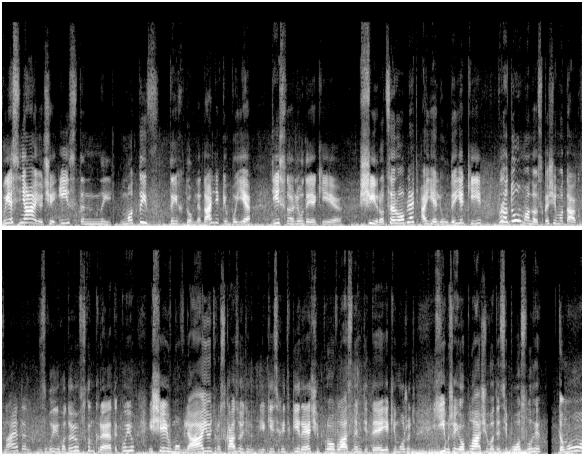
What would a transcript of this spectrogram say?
виясняючи істинний мотив тих доглядальників, бо є дійсно люди, які щиро це роблять, а є люди, які продумано, скажімо так, знаєте, з вигодою, з конкретикою, і ще й вмовляють, розказують якісь гидкі речі про власних дітей, які можуть їм же й оплачувати ці послуги. Тому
